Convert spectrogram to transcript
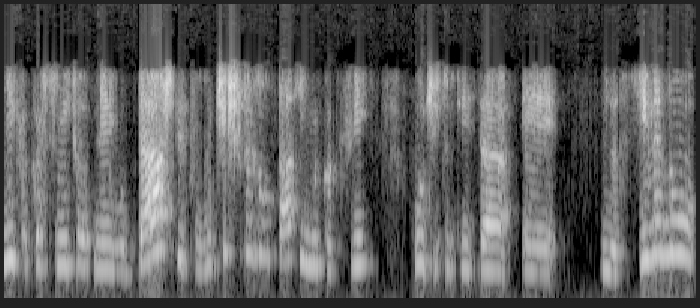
никакъв смисъл от него. Да, ще получиш резултати, но какви? Кучето ти да е насилено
